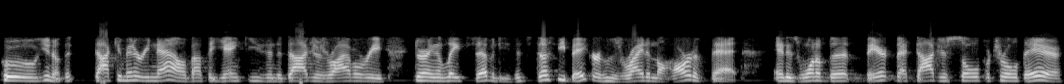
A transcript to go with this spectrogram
who, you know, the documentary now about the Yankees and the Dodgers rivalry during the late 70s. It's Dusty Baker who's right in the heart of that and is one of the, their, that Dodgers soul patrol there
